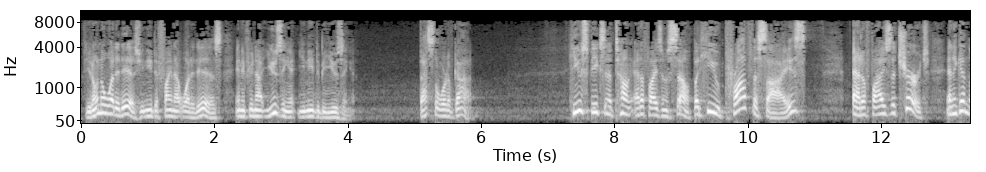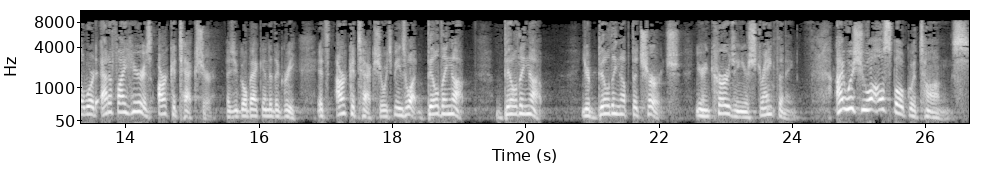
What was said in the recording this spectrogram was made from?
If you don't know what it is, you need to find out what it is. And if you're not using it, you need to be using it. That's the Word of God. He who speaks in a tongue edifies himself, but he who prophesies edifies the church. And again, the word edify here is architecture, as you go back into the Greek. It's architecture, which means what? Building up. Building up. You're building up the church. You're encouraging, you're strengthening. I wish you all spoke with tongues,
